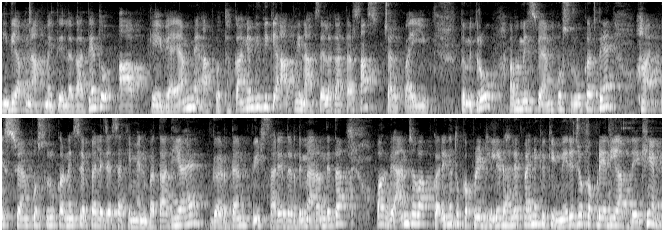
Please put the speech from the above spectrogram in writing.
यदि आप नाक में तेल लगाते हैं तो आपके व्यायाम में आपको थकान नहीं होगी, क्योंकि आपकी नाक से लगातार सांस चल पाएगी। तो मित्रों, अब हम इस व्यायाम को शुरू करते हैं। हाँ इस व्यायाम को शुरू करने से पहले जैसा कि मैंने बता दिया है, गर्दन, पीठ सारे दर्द में आराम देता। और व्यायाम जब आप करेंगे तो कपड़े ढीले ढाले पहने, क्योंकि मेरे जो कपड़े यदि आप देखें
